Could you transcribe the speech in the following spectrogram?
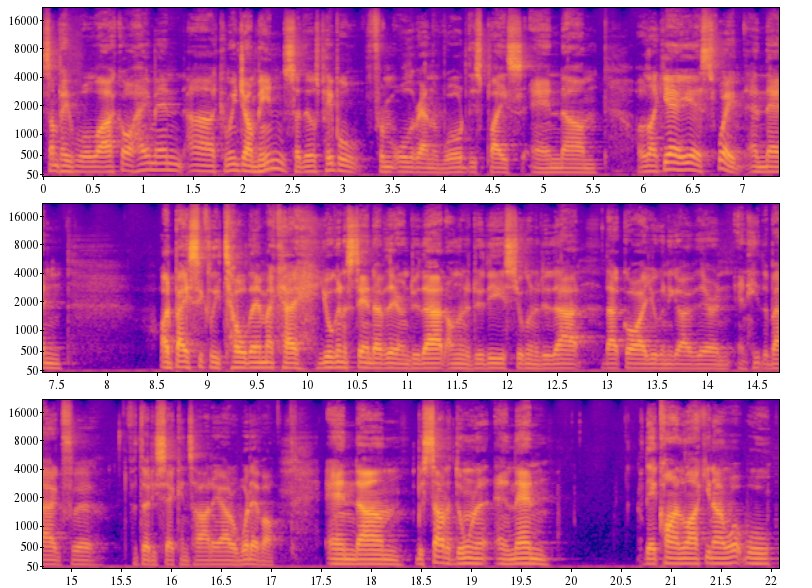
some people were like, "Oh, hey man, uh, can we jump in?" So there was people from all around the world at this place, and um, I was like, "Yeah, yeah, sweet." And then I'd basically tell them, okay, you're going to stand over there and do that. I'm going to do this. You're going to do that. That guy, you're going to go over there and, and hit the bag for, for 30 seconds hard out or whatever. And um, we started doing it. And then they're kind of like, you know what, we'll,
